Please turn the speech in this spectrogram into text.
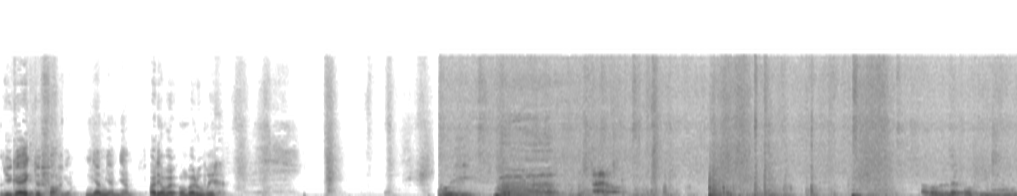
du GAEC de Fargue. Miam, miam, miam. Allez, on va, on va l'ouvrir. Alors. Avant de le mettre au frigo.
